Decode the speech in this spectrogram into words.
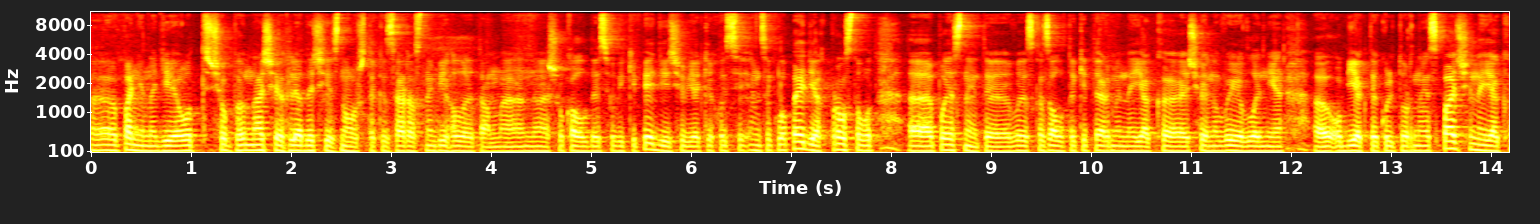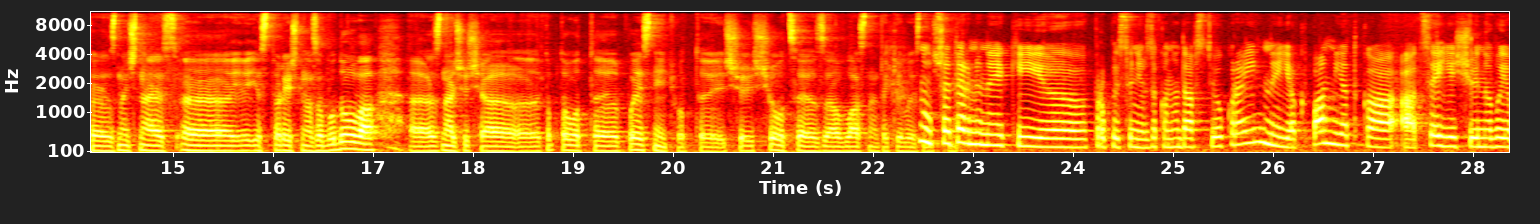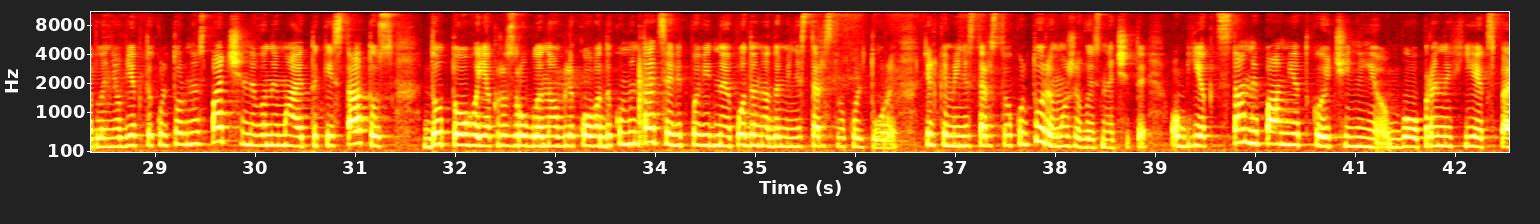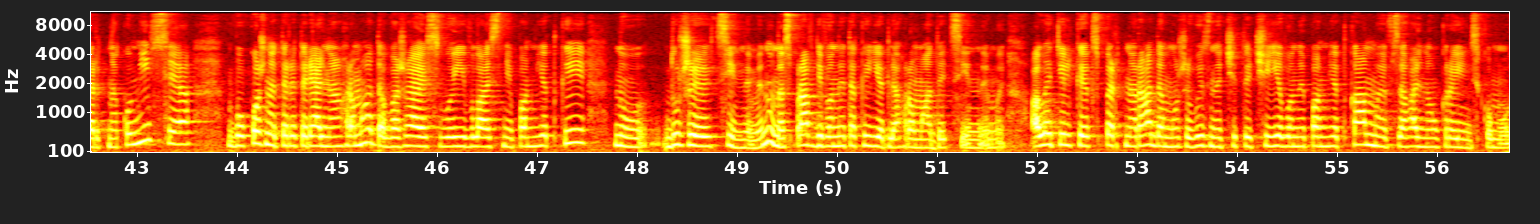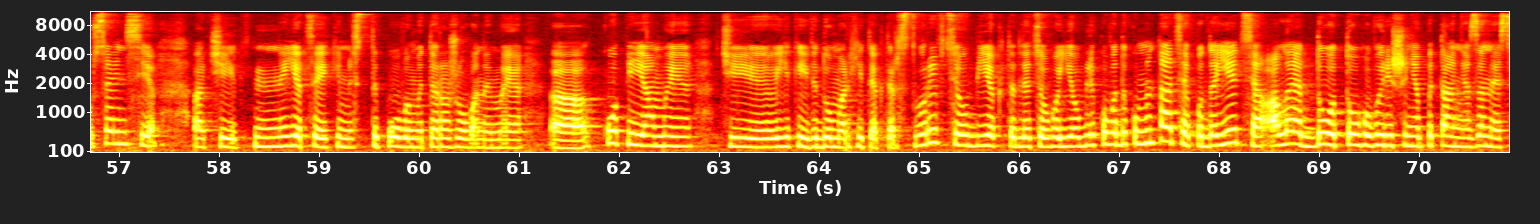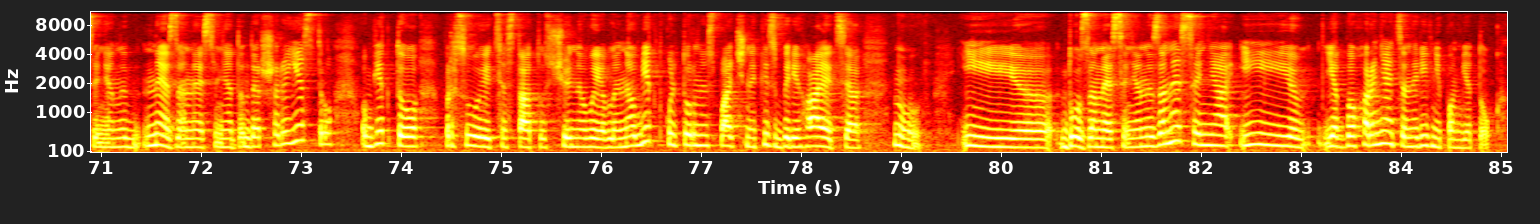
Е, Пані Надія, от щоб наші глядачі знову ж таки зараз не бігали там, е, не шукали десь у Вікіпедії чи в якихось енциклопедіях, просто от е, пояснити, ви сказали такі терміни, як щойно виявлені об'єкти культурної спадщини, як значна е, історична забудова, е, значуща. Тобто, от поясніть, от що, що це за власне такі Ну, це терміни, які прописані в законодавстві України як пам'ятка, а це є щойно виявлені об'єкти культурної спадщини. Вони мають такий статус до того, як розроблена облікова документація, відповідно, є подана до Міністерства культури. Тільки Міністерство культури може визначити, об'єкт стане пам'яткою чи ні, бо при них є експертна комісія, бо кожна територіальна громада вважає свої власні пам'ятки ну, дуже цінними. Ну, насправді вони так і є для громади цінними. Але тільки експертна рада може визначити, чи є вони пам'ятками в загальноукраїнському сенсі, чи не є це якимись типовими друковими тиражованими е, копіями, чи який відомий архітектор створив ці об'єкти. Для цього є облікова документація, подається, але до того вирішення питання занесення не- не занесення до держреєстру об'єкту присвоюється статус щойно виявлений об'єкт культурної спадщини, який зберігається. Ну, і е, до занесення, не занесення, і якби охороняється на рівні пам'яток.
